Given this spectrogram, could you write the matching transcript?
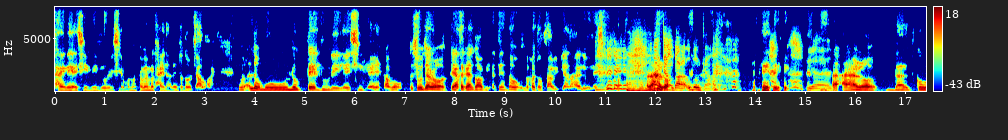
ထိုင်တဲ့အခြေအနေမျိုးတွေရှိရပါတော့ဒါပေမဲ့မထိုင်တာလည်းတော်တော်ကြာပါပြီဟိုအဲ့လိုမျိုးလုပ်တဲ့လူတွေလည်းရှိတယ်ဒါမို့တချို့ကြတော့တရားစခန်းသွားပြီးအတင်းတော့လက်ဖက်တော့စားပြီးပြန်လာတဲ့လူတွေလည်းရှိတယ်အဲ့ဒါတော့ကြောင်းသွားဥပုပ်ကြောင်း yes အဲ့တော့ဒါကို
